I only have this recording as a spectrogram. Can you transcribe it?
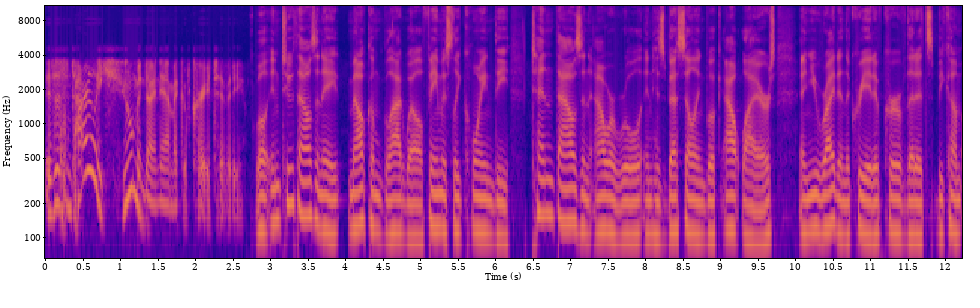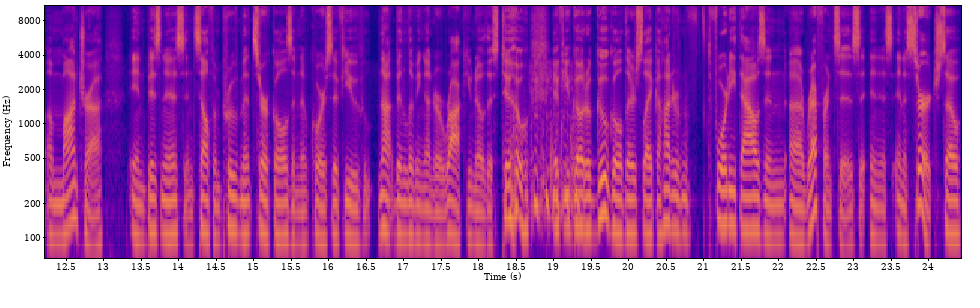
is this entirely human dynamic of creativity. Well, in 2008, Malcolm Gladwell famously coined the 10,000 hour rule in his best-selling book Outliers, and you write in the creative curve that it's become a mantra in business and self-improvement circles and and of course, if you've not been living under a rock, you know this too. if you go to Google, there's like 140,000 uh, references in a, in a search. So,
